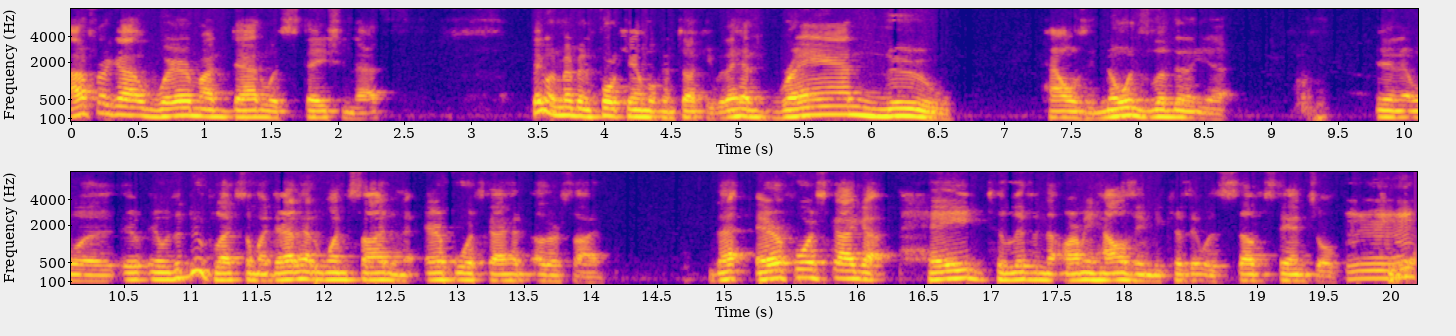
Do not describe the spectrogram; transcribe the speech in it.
I forgot where my dad was stationed at. I think I remember in Fort Campbell, Kentucky, but they had brand new housing. No one's lived in it yet and it was it, it, was a duplex. So my dad had one side, and the Air Force guy had the other side. That Air Force guy got paid to live in the Army housing because it was substantial. Mm-hmm.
